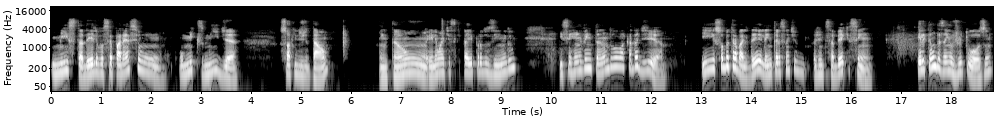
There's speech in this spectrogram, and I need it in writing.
mista dele, você parece um, um mix media, só que digital. Então, ele é um artista que está aí produzindo e se reinventando a cada dia. E sobre o trabalho dele, é interessante a gente saber que, sim, ele tem um desenho virtuoso,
